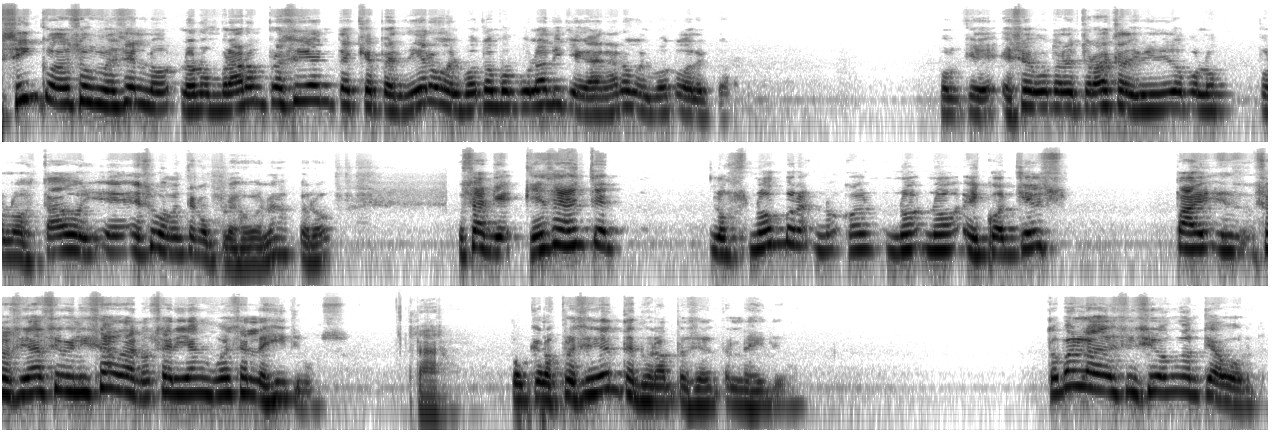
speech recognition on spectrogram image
cinco de esos jueces lo, nombraron presidentes que perdieron el voto popular y que ganaron el voto electoral. Porque ese voto electoral está dividido por los, por los estados y es, sumamente complejo, ¿verdad? Pero, o sea, que, esa gente los nombra, no, no, en cualquier país, sociedad civilizada no serían jueces legítimos. Claro. Porque los presidentes no eran presidentes legítimos. Toman la decisión antiaborto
